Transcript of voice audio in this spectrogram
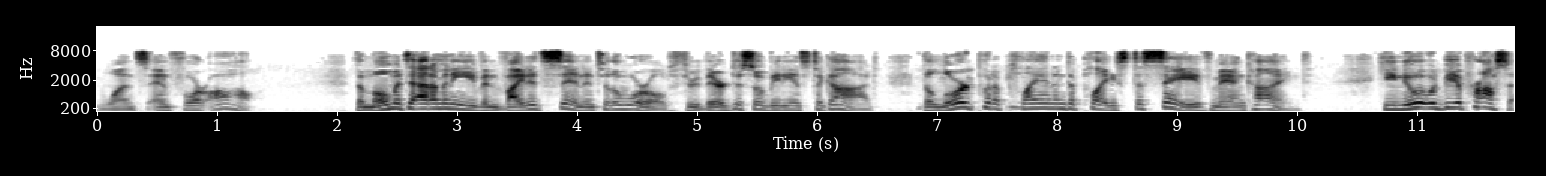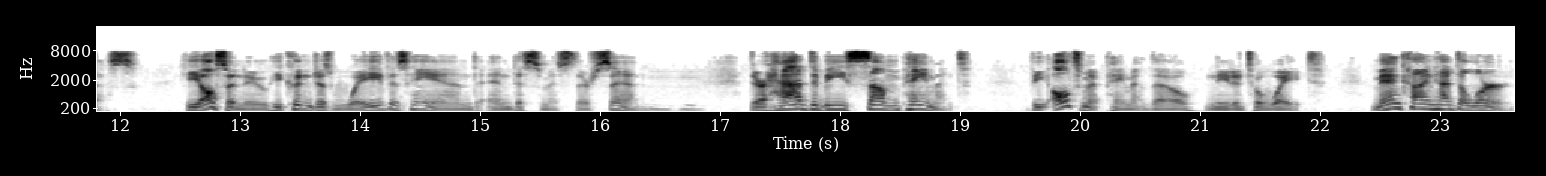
once and for all. The moment Adam and Eve invited sin into the world through their disobedience to God, the Lord put a plan into place to save mankind. He knew it would be a process. He also knew he couldn't just wave his hand and dismiss their sin. Mm-hmm. There had to be some payment. The ultimate payment, though, needed to wait. Mankind had to learn.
